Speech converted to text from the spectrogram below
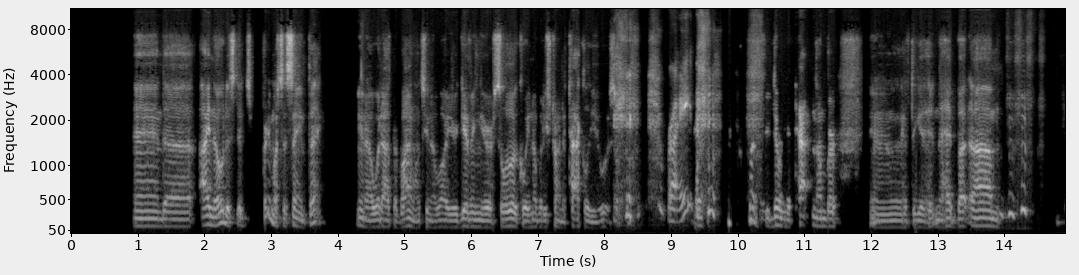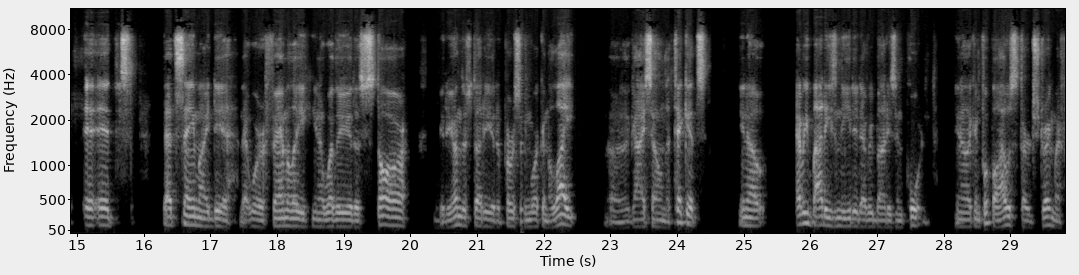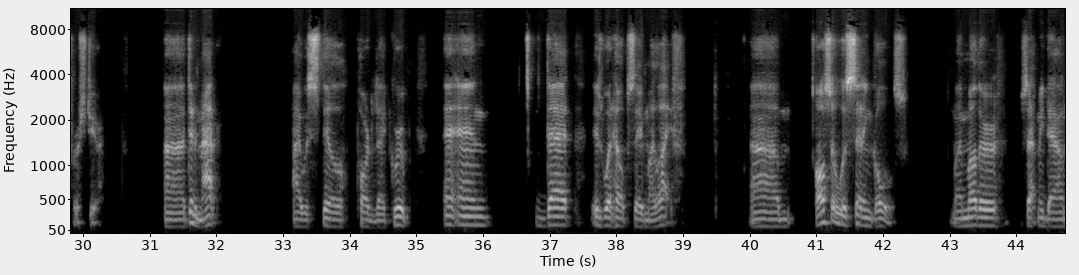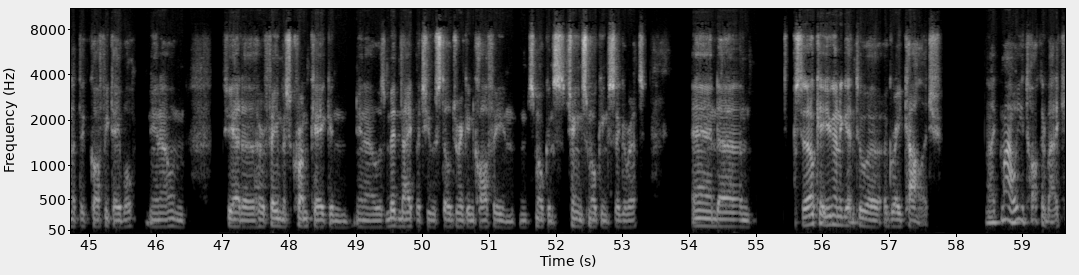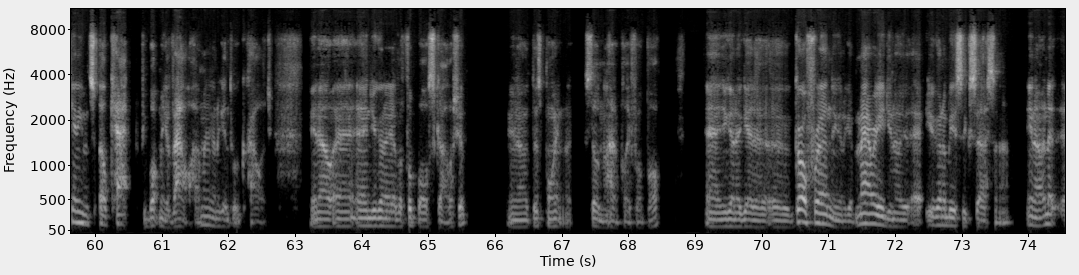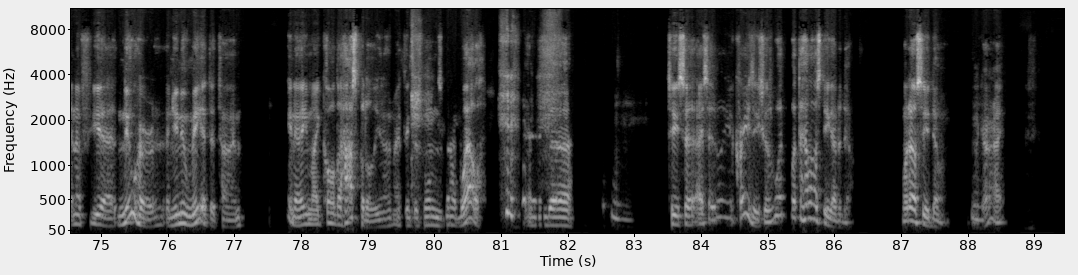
and uh, I noticed it's pretty much the same thing. You know, without the violence. You know, while you're giving your soliloquy, nobody's trying to tackle you. right. If you're doing a tap number, you know, you have to get hit in the head. But um, it, it's that same idea that we're a family. You know, whether you're the star, you're the understudy, you're the person working the light, uh, the guy selling the tickets you know, everybody's needed, everybody's important. You know, like in football, I was third string my first year. Uh, it didn't matter. I was still part of that group. And, and that is what helped save my life. Um, also, was setting goals. My mother sat me down at the coffee table, you know, and she had a, her famous crumb cake, and you know it was midnight, but she was still drinking coffee and, and smoking chain smoking cigarettes. And um, said, okay, you're going to get into a, a great college. I'm like, Mom, what are you talking about? I can't even spell cat. If you bought me a vowel, how am I going to get into a college? You know, and, and you're going to have a football scholarship. You know, at this point, I still know how to play football. And you're going to get a, a girlfriend. You're going to get married. You know, you're going to be a success. And, you know, and, and if you knew her and you knew me at the time, you know, you might call the hospital. You know, I think this woman's not well. and uh, she said, I said, well, you're crazy. She goes, what, what the hell else do you got to do? What else are you doing? I'm like, mm-hmm. all right.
